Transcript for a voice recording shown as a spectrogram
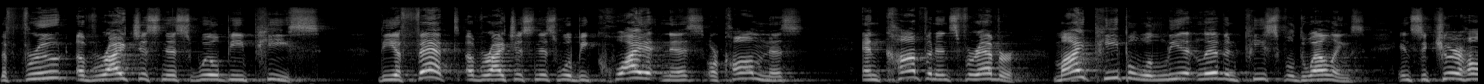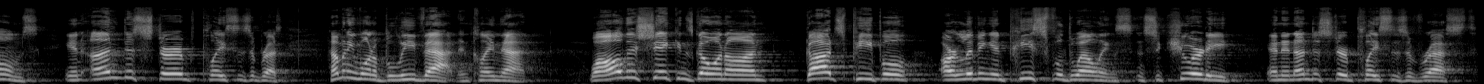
The fruit of righteousness will be peace. The effect of righteousness will be quietness or calmness and confidence forever. My people will live in peaceful dwellings, in secure homes, in undisturbed places of rest. How many want to believe that and claim that? While all this shaking's going on, God's people are living in peaceful dwellings, and security, and in undisturbed places of rest.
